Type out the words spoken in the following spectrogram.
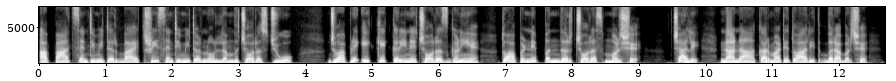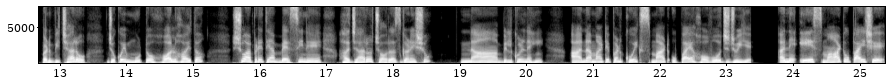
આ પાંચ સેન્ટીમીટર બાય થ્રી સેન્ટીમીટરનો લંબ ચોરસ જુઓ. જો આપણે એક એક કરીને ચોરસ ગણીએ, તો આપણને પંદર ચોરસ મળશે. ચાલે, નાના આકાર માટે તો આ રીત બરાબર છે, પણ વિચારો, જો કોઈ મોટો હોલ હોય તો? શું આપણે ત્યાં બેસીને હજારો ચોરસ ગણીશું? ના, બિલકુલ નહીં. આના માટે પણ કોઈક સ્માર્ટ ઉપાય હોવો જ જોઈએ. અને એ સ્માર્ટ ઉપાય છે,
